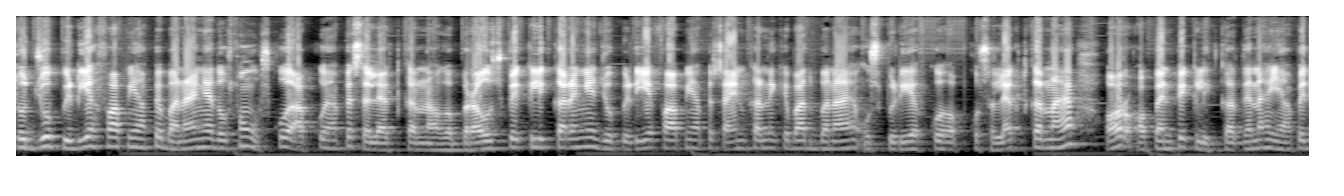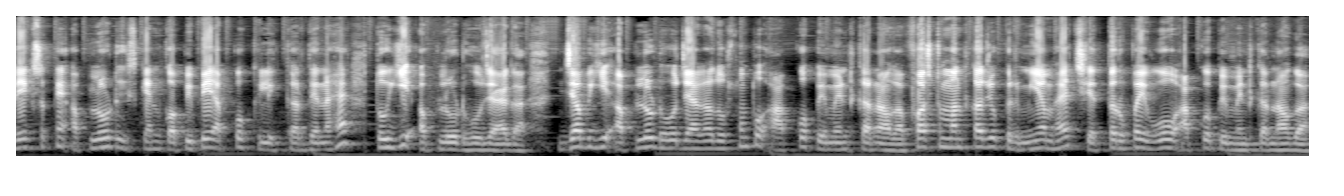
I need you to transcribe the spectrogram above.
तो जो पीडीएफ आप यहाँ पे बनाएँगे दोस्तों, उसको आपको यहाँ पे सेलेक्ट करना होगा। ब्राउज पे क्लिक करेंगे, जो पीडीएफ आप यहाँ पे साइन करने के बाद बनाए उस पीडीएफ को आपको सेलेक्ट करना है और ओपन पे क्लिक कर देना है। यहाँ पे देख सकते हैं अपलोड स्कैन कॉपी पे आपको क्लिक कर देना है तो ये अपलोड हो जाएगा। जब ये अपलोड हो जाएगा दोस्तों तो आपको पेमेंट करना होगा। फ़र्स्ट मंथ का जो प्रीमियम है, छिहत्तर वो आपको पेमेंट करना होगा।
